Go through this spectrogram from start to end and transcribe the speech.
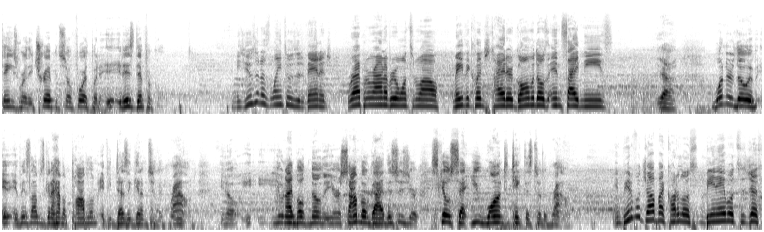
things where they trip and so forth, but it, it is difficult. He's using his length to his advantage, wrapping around every once in a while, making the clinch tighter, going with those inside knees. Yeah. Wonder though if, if if Islam is going to have a problem if he doesn't get him to the ground. You know, you and I both know that you're a sambo guy. This is your skill set. You want to take this to the ground. And beautiful job by Carlos being able to just,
